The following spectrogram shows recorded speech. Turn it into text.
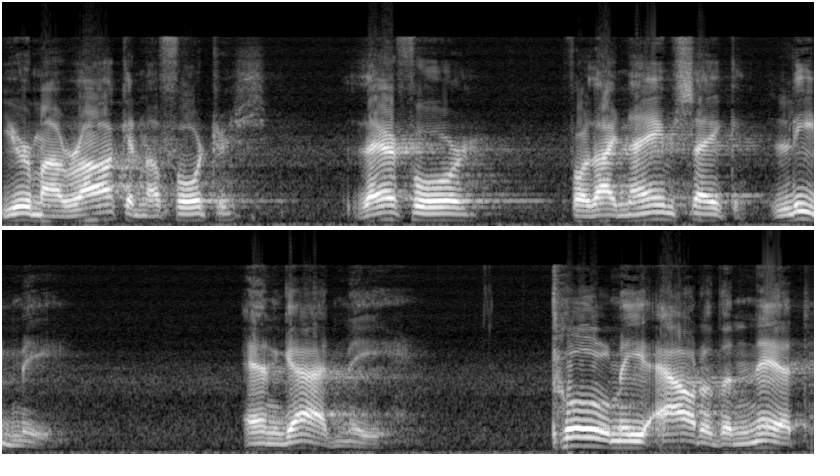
You're my rock and my fortress. Therefore, for thy name's sake, lead me and guide me. Pull me out of the net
